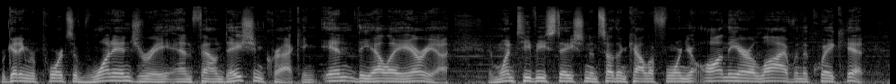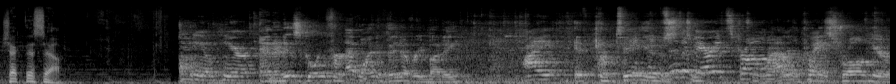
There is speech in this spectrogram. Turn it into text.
We're getting reports of one injury and foundation cracking in the LA area. And one TV station in Southern California on the air live when the quake hit. Check this out. Studio here. And it is going for quite a bit, everybody. I. It continues This is to, a very strong to rattle earthquake. quite strong here.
